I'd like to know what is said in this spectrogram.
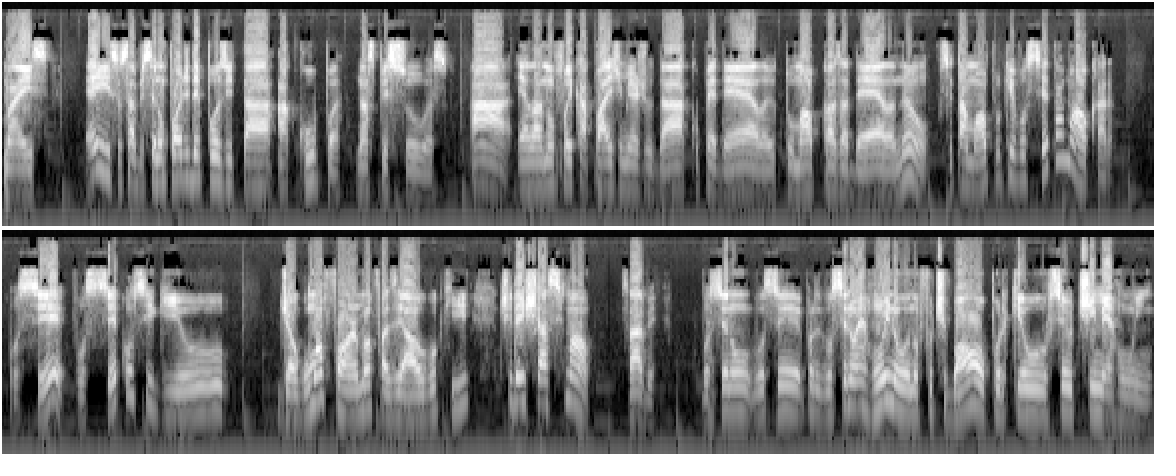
Mas é isso, sabe? Você não pode depositar a culpa nas pessoas. Ah, ela não foi capaz de me ajudar, a culpa é dela, eu tô mal por causa dela. Não, você tá mal porque você tá mal, cara. Você, você conseguiu de alguma forma fazer algo que te deixasse mal, sabe? Você não, você, você não é ruim no, no futebol porque o seu time é ruim.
